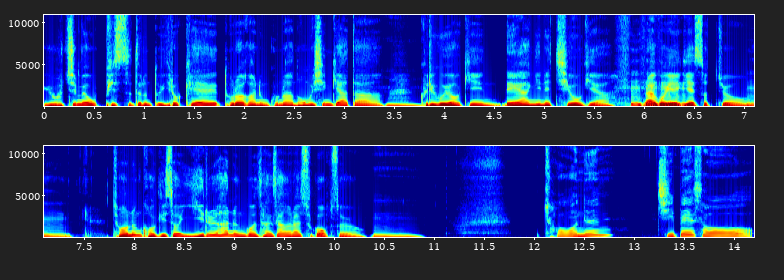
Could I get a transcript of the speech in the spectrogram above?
요즘의 오피스들은 또 이렇게 돌아가는구나 너무 신기하다. 음. 그리고 여긴 내향인의 지옥이야라고 얘기했었죠. 음. 저는 거기서 일을 하는 건 상상을 할 수가 없어요. 음. 저는 집에서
